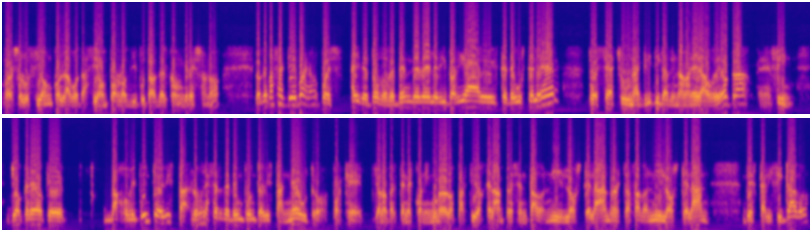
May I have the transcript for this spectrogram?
resolución con la votación por los diputados del Congreso, ¿no? Lo que pasa que, bueno, pues hay de todo, depende del editorial que te guste leer, pues se ha hecho una crítica de una manera o de otra, en fin, yo creo que bajo mi punto de vista, lo voy a hacer desde un punto de vista neutro, porque yo no pertenezco a ninguno de los partidos que la han presentado, ni los que la han rechazado, ni los que la han descalificado.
